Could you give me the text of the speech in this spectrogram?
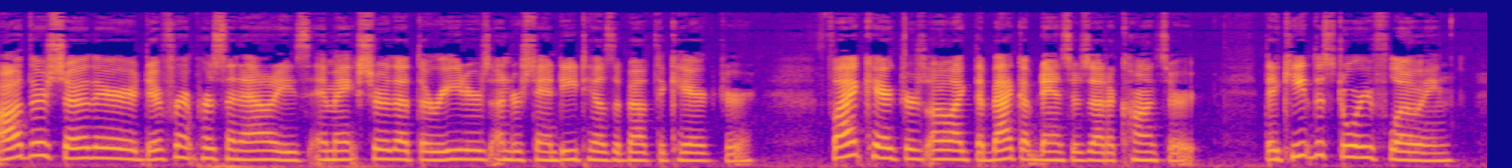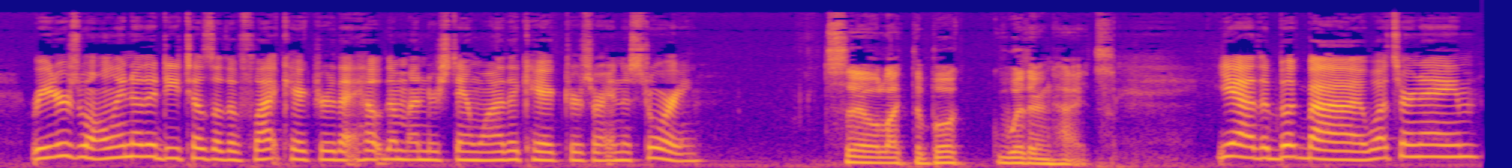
Authors show their different personalities and make sure that the readers understand details about the character. Flat characters are like the backup dancers at a concert. They keep the story flowing. Readers will only know the details of the flat character that help them understand why the characters are in the story. So, like the book Wuthering Heights. Yeah, the book by what's her name?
